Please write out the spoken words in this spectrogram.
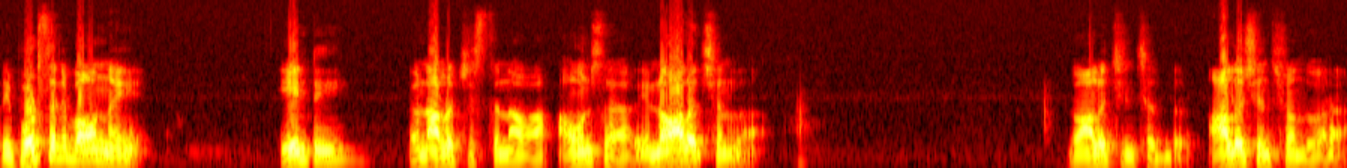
రిపోర్ట్స్ అన్నీ బాగున్నాయి. ఏంటి? ఏమన్నా ఆలోచిస్తున్నావా? అవును సార్. ఎన్నో ఆలోచనలు. నువ్వు ఆలోచించద్దు. ఆలోచించడం ద్వారా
